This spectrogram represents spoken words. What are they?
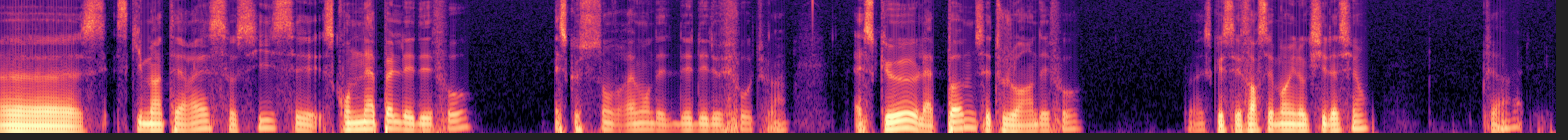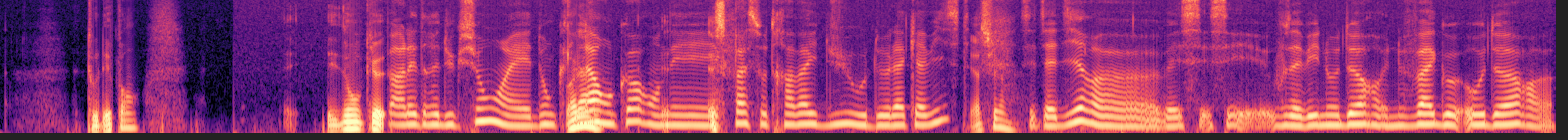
Euh, ce qui m'intéresse aussi, c'est ce qu'on appelle les défauts. Est-ce que ce sont vraiment des, défauts tu vois? Est-ce que la pomme, c'est toujours un défaut? Est-ce que c'est forcément une oxydation? Tout dépend. Et donc, parler de réduction, et donc là encore, on est, face au travail du ou de la caviste. C'est-à-dire, euh, ben, vous avez une odeur, une vague odeur.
